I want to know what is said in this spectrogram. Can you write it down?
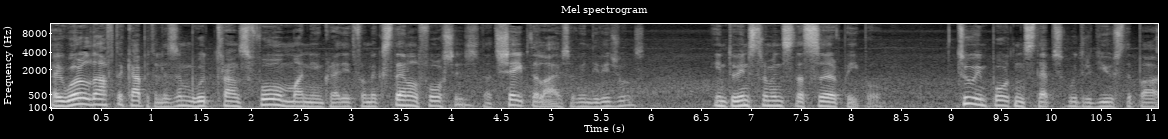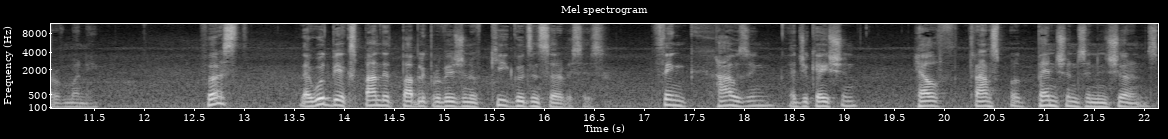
A world after capitalism would transform money and credit from external forces that shape the lives of individuals into instruments that serve people. Two important steps would reduce the power of money. First, there would be expanded public provision of key goods and services. Think housing, education, health, transport, pensions, and insurance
